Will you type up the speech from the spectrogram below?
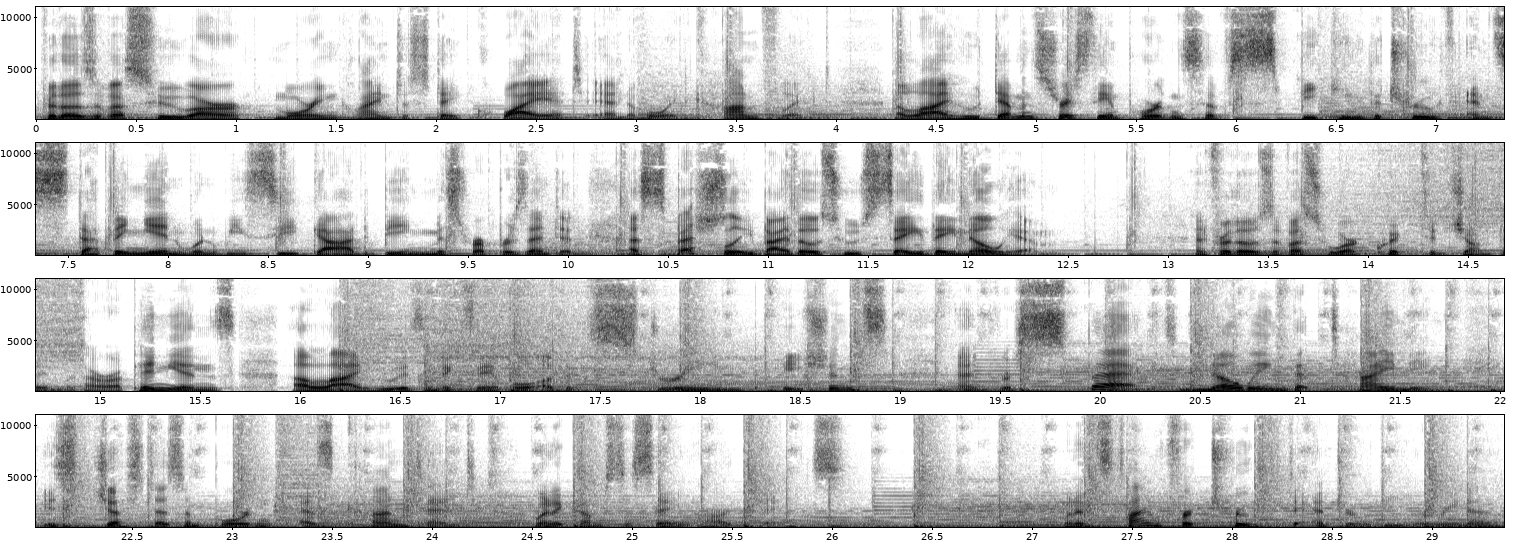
For those of us who are more inclined to stay quiet and avoid conflict, Elihu demonstrates the importance of speaking the truth and stepping in when we see God being misrepresented, especially by those who say they know him. And for those of us who are quick to jump in with our opinions, Elihu is an example of extreme patience and respect, knowing that timing is just as important as content when it comes to saying hard things. When it's time for truth to enter the arena,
